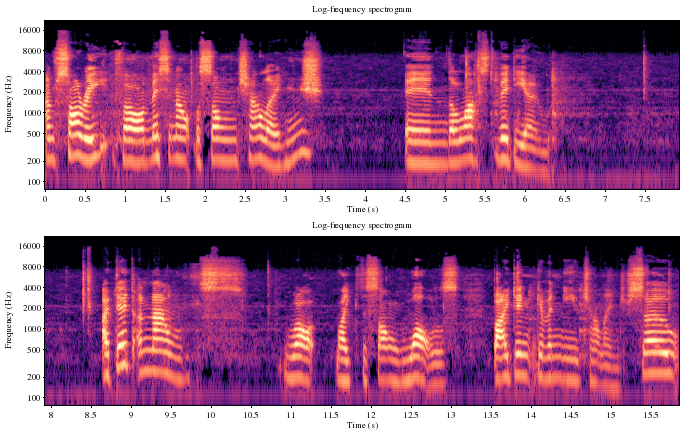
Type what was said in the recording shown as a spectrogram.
I'm sorry for missing out the song challenge in the last video. I did announce what, like, the song was, but I didn't give a new challenge. So,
